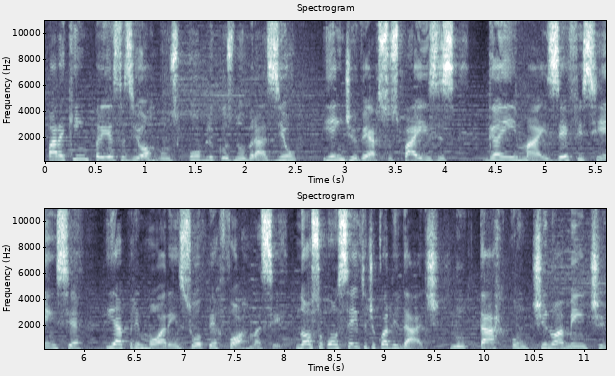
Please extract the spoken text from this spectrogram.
para que empresas e órgãos públicos no Brasil e em diversos países ganhem mais eficiência e aprimorem sua performance. Nosso conceito de qualidade: lutar continuamente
